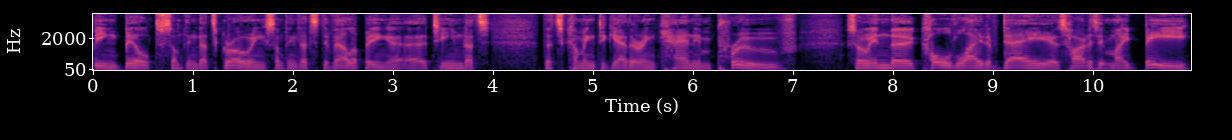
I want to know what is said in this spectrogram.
being built, something that's growing, something that's developing, a, a team that's that's coming together and can improve. So in the cold light of day, as hard as it might be,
